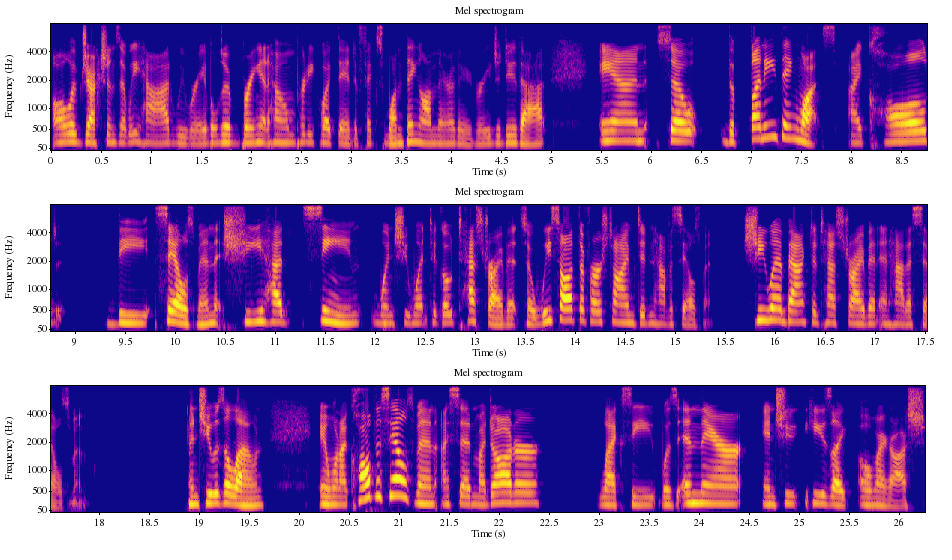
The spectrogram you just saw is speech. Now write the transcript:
all objections that we had. We were able to bring it home pretty quick. They had to fix one thing on there. They agreed to do that. And so the funny thing was, I called the salesman that she had seen when she went to go test drive it. So we saw it the first time, didn't have a salesman. She went back to test drive it and had a salesman. And she was alone. And when I called the salesman, I said, My daughter, Lexi, was in there. And she he's like, Oh my gosh,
